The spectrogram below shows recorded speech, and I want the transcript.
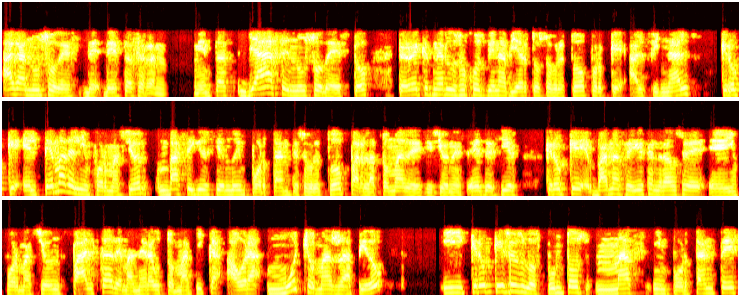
hagan uso de, estas herramientas. Ya hacen uso de esto, pero hay que tener los ojos bien abiertos, sobre todo porque al final creo que el tema de la información va a seguir siendo importante, sobre todo para la toma de decisiones. Es decir, creo que van a seguir generándose eh, información falsa de manera automática, ahora mucho más rápido y creo que esos son los puntos más importantes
